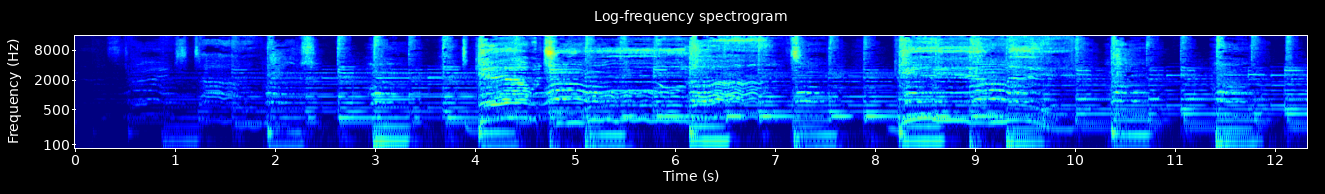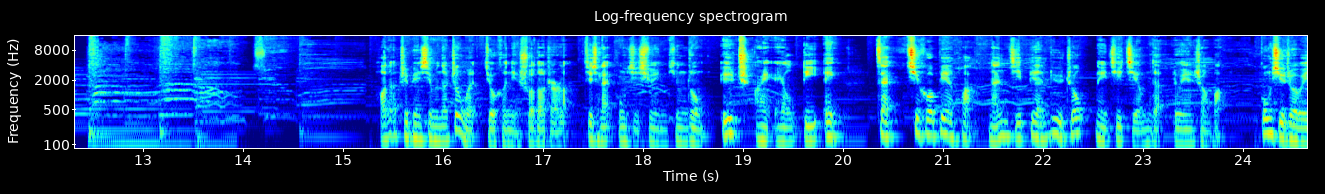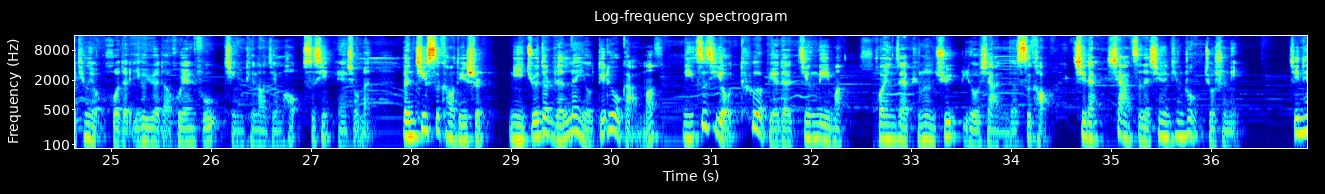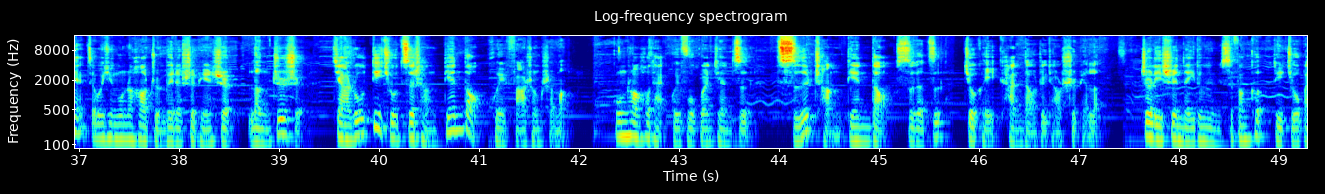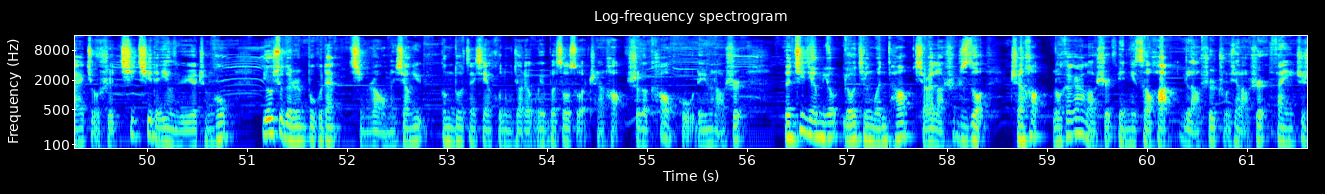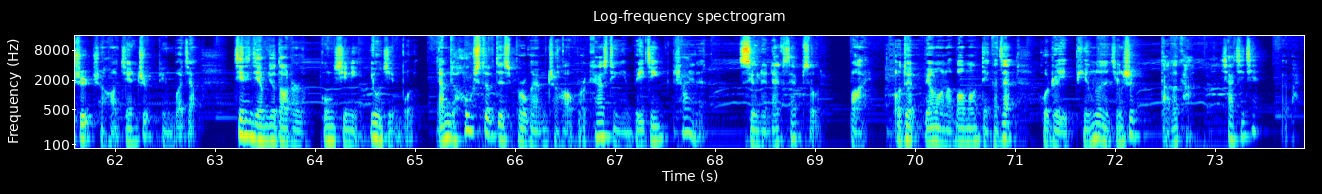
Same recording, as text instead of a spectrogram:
好的，这篇新闻的正文就和你说到这儿了。接下来，恭喜幸运听众 H I L D A 在气候变化南极变绿洲那期节目的留言上榜。恭喜这位听友获得一个月的会员服务，请听到节目后私信联系我们。本期思考题是：你觉得人类有第六感吗？你自己有特别的经历吗？欢迎在评论区留下你的思考，期待下次的幸运听众就是你。今天在微信公众号准备的视频是冷知识：假如地球磁场颠倒会发生什么？公众号后台回复关键字“磁场颠倒”四个字，就可以看到这条视频了。这里是你的移动英语私房课第九百九十七期的英语约成功。优秀的人不孤单，请让我们相遇。更多在线互动交流，微博搜索“陈浩是个靠谱的英语老师”。本期节目由有请文涛、小叶老师制作，陈浩、罗嘎嘎老师编辑策划，李老师、主线老师翻译支持，陈浩监制并播讲。今天节目就到这了，恭喜你又进步了。I'm the host of this program, 陈浩 Broadcasting in Beijing, China. See you in the next episode. Bye. 哦，对，别忘了帮忙点个赞，或者以评论的形式打个卡。下期见，拜拜。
